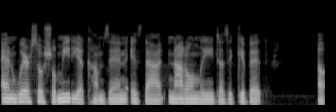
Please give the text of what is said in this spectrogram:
And where social media comes in is that not only does it give it uh,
